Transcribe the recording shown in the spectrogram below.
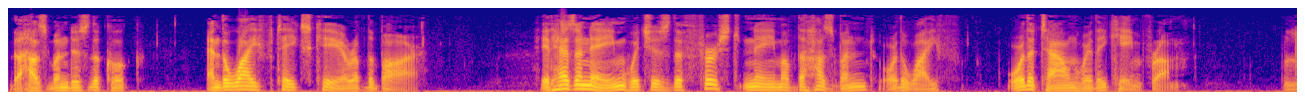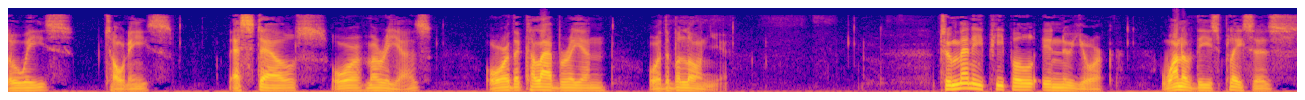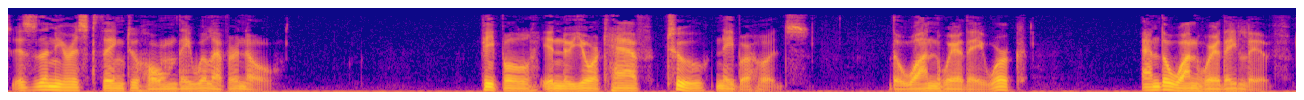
The husband is the cook, and the wife takes care of the bar. It has a name which is the first name of the husband or the wife or the town where they came from. Louis, Tony's, Estelle's or Maria's, or the Calabrian or the Bologna. To many people in New York, one of these places is the nearest thing to home they will ever know. People in New York have two neighborhoods the one where they work and the one where they live.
